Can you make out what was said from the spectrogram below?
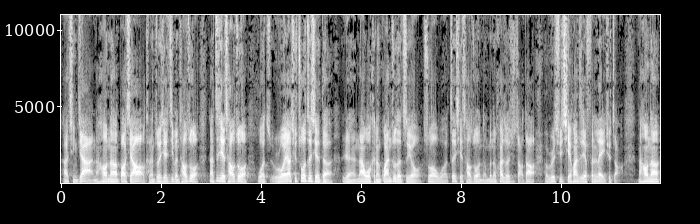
啊请假，然后呢报销，可能做一些基本操作。那这些操作我如果要去做这些的人，那我可能关注的只有说我这些操作能不能快速的去找到，而不是去切换这些分类去找。然后呢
